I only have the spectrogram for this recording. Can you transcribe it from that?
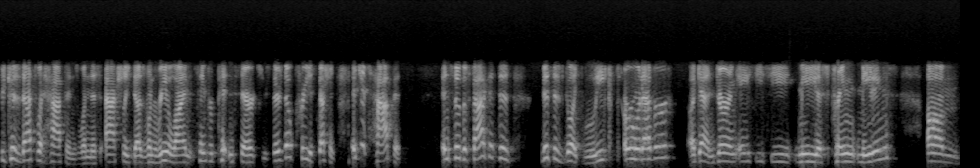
Because that's what happens when this actually does when realignment, same for Pitt and Syracuse. There's no pre-discussion. It just happened. And so the fact that this this is like leaked or whatever, again during ACC media spring meetings. Um,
